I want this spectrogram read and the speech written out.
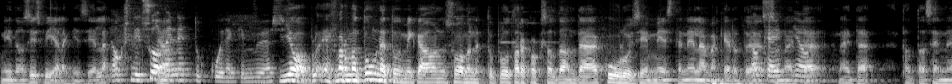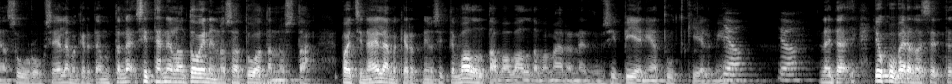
Niitä on siis vieläkin siellä. Onko niitä suomennettu ja, kuitenkin myös? Joo, ehkä varmaan tunnetuin, mikä on suomennettu Plutarkokselta, on tämä kuuluisien miesten elämäkertoja, okay, jossa on näitä, näitä tota, sen ajan suuruuksia elämäkertoja. Mutta sitten hänellä on toinen osa tuotannosta, paitsi nämä elämäkerrat, niin on sitten valtava, valtava määrä näitä pieniä tutkielmia. Joo. Joo. Näitä, joku vertaisi, että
